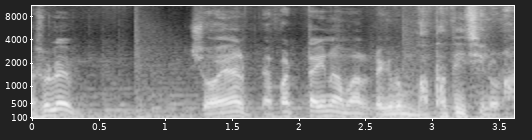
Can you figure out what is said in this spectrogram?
আসলে জয়ার ব্যাপারটাই না আমার একদম মাথাতেই ছিল না।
